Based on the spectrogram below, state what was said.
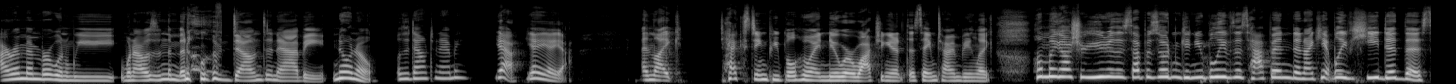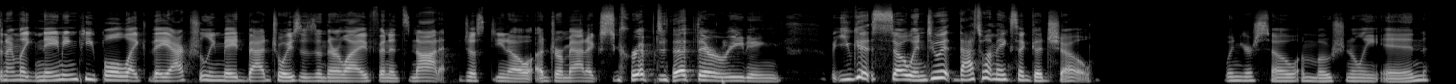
I remember when we when I was in the middle of Downton Abbey. No, no, was it Downton Abbey? Yeah, yeah, yeah, yeah. And like texting people who I knew were watching it at the same time, being like, "Oh my gosh, are you to this episode? And can you believe this happened? And I can't believe he did this." And I'm like naming people like they actually made bad choices in their life, and it's not just you know a dramatic script that they're reading. But you get so into it. That's what makes a good show. When you're so emotionally in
